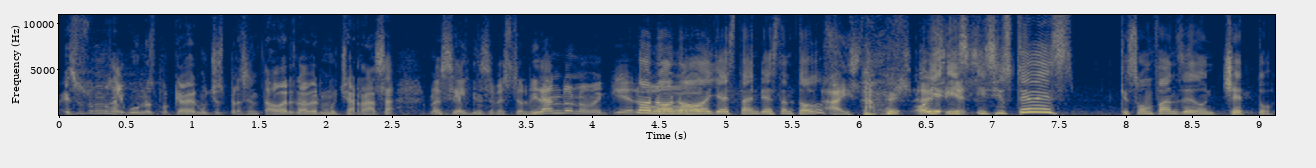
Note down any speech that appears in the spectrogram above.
esos somos algunos porque va a haber muchos presentadores, va a haber mucha raza. No sé si alguien se me esté olvidando, no me quiero. No, no, no, ya están, ya están todos. Ahí estamos. Oye, y, es. y si ustedes que son fans de Don Cheto,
